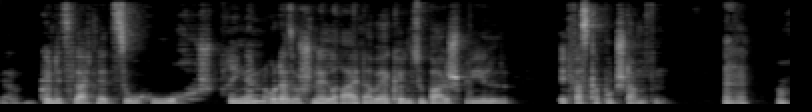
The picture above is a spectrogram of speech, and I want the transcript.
Er könnte jetzt vielleicht nicht so hoch springen oder so schnell reiten, aber er könnte zum Beispiel etwas kaputt stampfen. Mhm. Ja?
